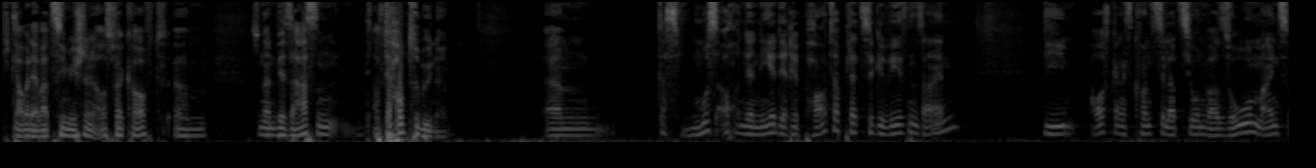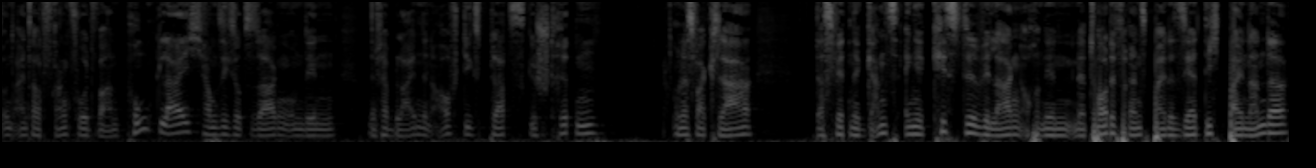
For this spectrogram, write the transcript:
ich glaube, der war ziemlich schnell ausverkauft, ähm, sondern wir saßen auf der Haupttribüne. Ähm, das muss auch in der Nähe der Reporterplätze gewesen sein. Die Ausgangskonstellation war so, Mainz und Eintracht Frankfurt waren punktgleich, haben sich sozusagen um den, den verbleibenden Aufstiegsplatz gestritten. Und es war klar, das wird eine ganz enge Kiste. Wir lagen auch in, den, in der Tordifferenz beide sehr dicht beieinander.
